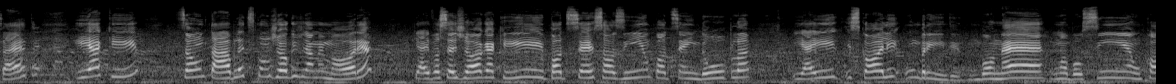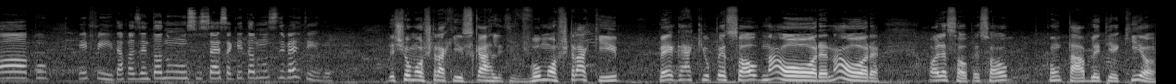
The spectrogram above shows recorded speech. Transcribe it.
certo? E aqui são tablets com jogos da memória, que aí você joga aqui, pode ser sozinho, pode ser em dupla. E aí escolhe um brinde, um boné, uma bolsinha, um copo, enfim, tá fazendo todo um sucesso aqui, todo mundo se divertindo. Deixa eu mostrar aqui, Scarlett, vou mostrar aqui pegar aqui o pessoal na hora, na hora. Olha só, o pessoal com tablet aqui, ó.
